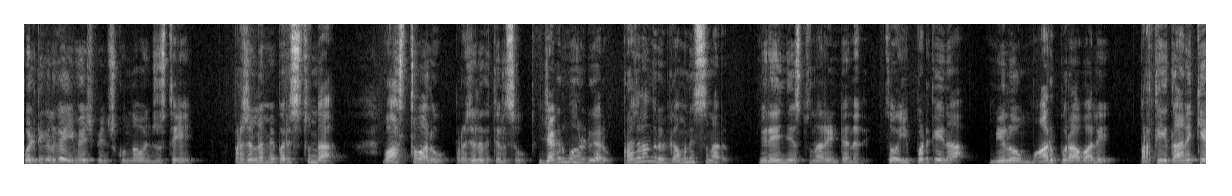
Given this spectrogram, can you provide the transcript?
పొలిటికల్గా ఇమేజ్ పెంచుకుందామని చూస్తే ప్రజలు నమ్మే పరిస్థితుందా? వాస్తవాలు ప్రజలకు తెలుసు. జగన్మోహన్ రెడ్డి గారు ప్రజలందరూ గమనిస్తున్నారు. మీరు ఏం చేస్తున్నారు ఏంటి అనేది సో ఇప్పటికైనా మీలో మార్పు రావాలి. ప్రతిదానికి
